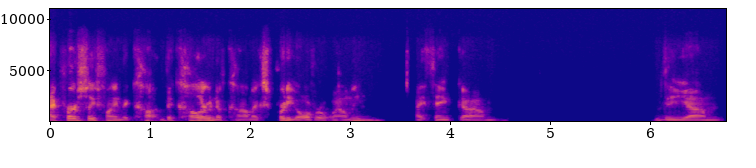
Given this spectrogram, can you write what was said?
I personally find the co- the coloring of comics pretty overwhelming. I think um, the um,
